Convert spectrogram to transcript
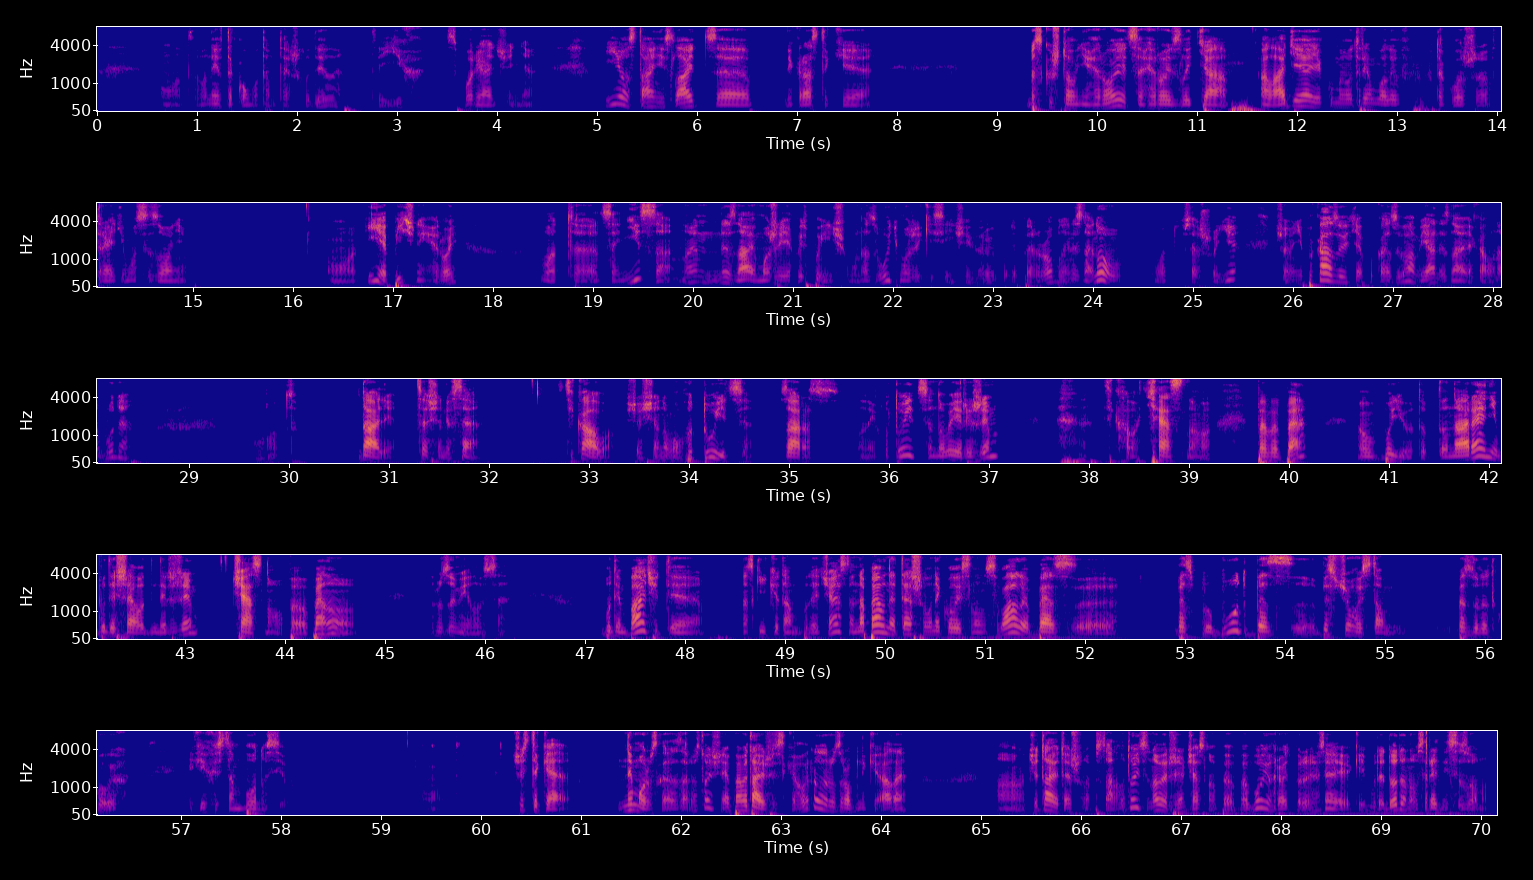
От, вони в такому там теж ходили. Це їх спорядження. І останній слайд це якраз таки безкоштовні герої. Це герой злиття Аладія, яку ми отримували також в третьому сезоні. От. І епічний герой. От е, це Ніса. Ну, я не знаю, може якось по-іншому назвуть, може якийсь інший герой буде перероблений. Не знаю. Ну, от все, що є, що мені показують, я показую вам. Я не знаю, яка вона буде. От. Далі, це ще не все. Цікаво, що ще нового готується. Зараз у них готується новий режим. Цікаво, чесного ПВП в бою. Тобто на арені буде ще один режим чесного ПВП. Ну, зрозуміло все. Будемо бачити, наскільки там буде чесно. Напевне, те, що вони колись анонсували, без, е, без пробуд, без, без чогось там, без додаткових якихось там бонусів. От. Щось таке. Не можу сказати зараз точно. Я пам'ятаю, щось таке говорили розробники, але а, читаю те, що написали. Готується новий режим чесного PvP бою, гравець перегравця, який буде додано в середній сезону.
